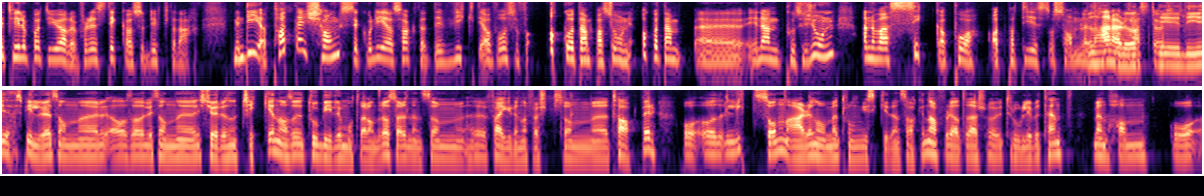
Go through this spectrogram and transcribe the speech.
Jeg tviler på at de gjør det, for det stikker så dypt det der. Men de har tatt en sjanse hvor de har sagt at det er viktigere for oss å få akkurat den personen akkurat den, uh, i den posisjonen, enn å være sikker på at partiet står samlet. Men her er det jo at de, de, spiller et sånn, eh, altså litt sånn, eh, kjører sånn chicken, altså to biler mot hverandre, og så er det den som feiger unna først, som taper. Og, og, litt sånn er det nå med Trond Giske i den saken, da, fordi at det er så utrolig betent. Men han og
